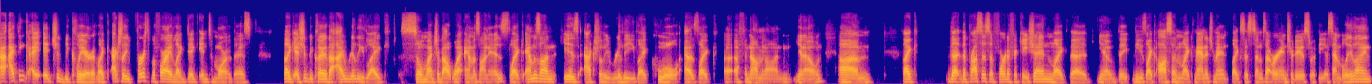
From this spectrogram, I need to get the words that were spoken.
I, I think I, it should be clear. Like, actually, first before I like dig into more of this, like it should be clear that I really like so much about what Amazon is. Like Amazon is actually really like cool as like a, a phenomenon, you know. Um like the the process of fortification like the you know the these like awesome like management like systems that were introduced with the assembly line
